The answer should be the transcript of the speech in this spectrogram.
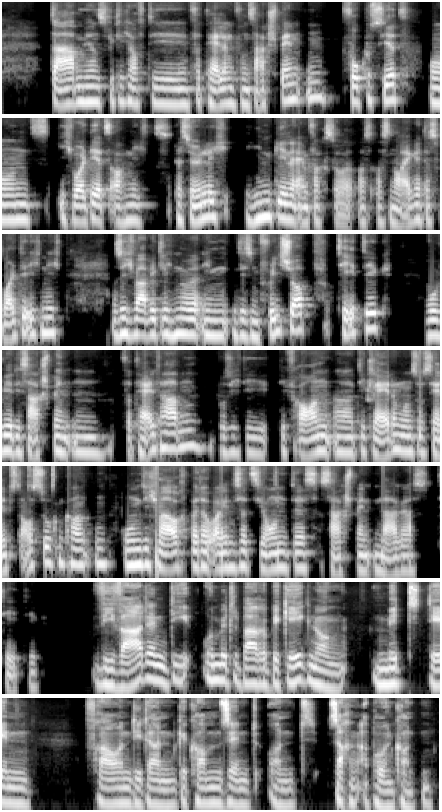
Da haben wir uns wirklich auf die Verteilung von Sachspenden fokussiert und ich wollte jetzt auch nicht persönlich hingehen, einfach so aus, aus Neugier, das wollte ich nicht. Also ich war wirklich nur in, in diesem Free Shop tätig, wo wir die Sachspenden verteilt haben, wo sich die, die Frauen äh, die Kleidung und so selbst aussuchen konnten. Und ich war auch bei der Organisation des Sachspendenlagers tätig. Wie war denn die unmittelbare Begegnung mit den Frauen, die dann gekommen sind und Sachen abholen konnten?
